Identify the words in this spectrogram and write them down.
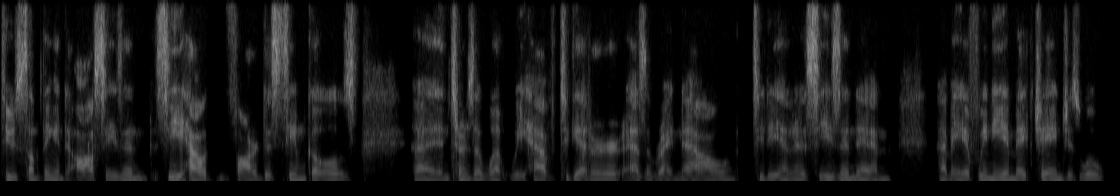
do something in the off season, see how far this team goes uh, in terms of what we have together as of right now to the end of the season. And I mean, if we need to make changes, we'll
